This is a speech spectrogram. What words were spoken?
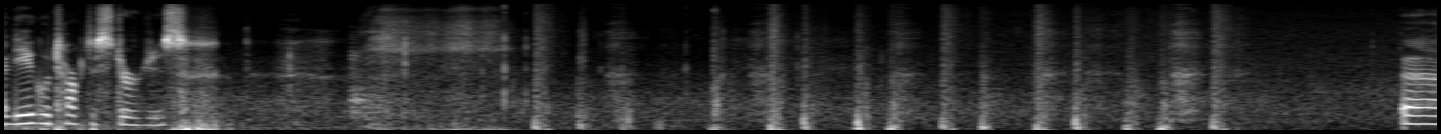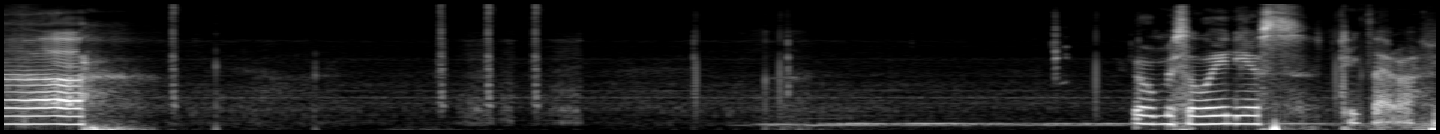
I need to go talk to Sturges. Uh. Oh, miscellaneous. Take that off.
